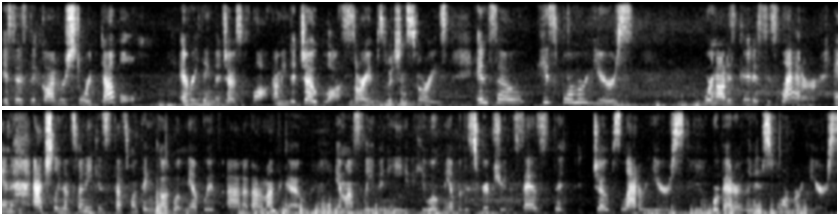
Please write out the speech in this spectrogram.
it says that God restored double everything that Joseph lost. I mean, that Job lost. Sorry, I'm switching stories. And so his former years were not as good as his latter. And actually, that's funny because that's one thing God woke me up with uh, about a month ago in my sleep. And he, he woke me up with a scripture that says that Job's latter years were better than his former years.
